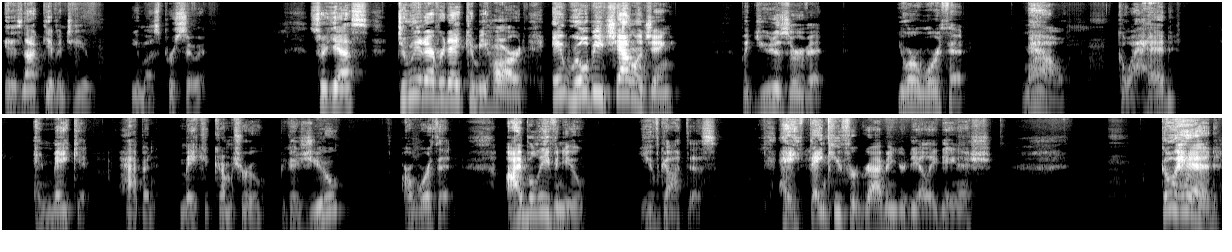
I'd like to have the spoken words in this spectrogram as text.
It is not given to you, you must pursue it. So, yes, doing it every day can be hard. It will be challenging, but you deserve it. You are worth it. Now, go ahead and make it happen. Make it come true because you are worth it. I believe in you. You've got this. Hey, thank you for grabbing your daily Danish. Go ahead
